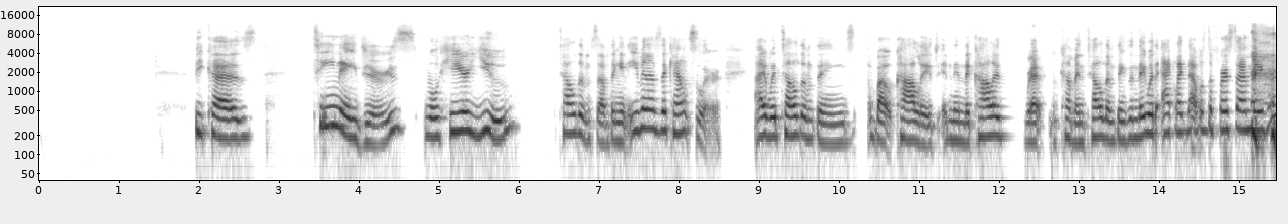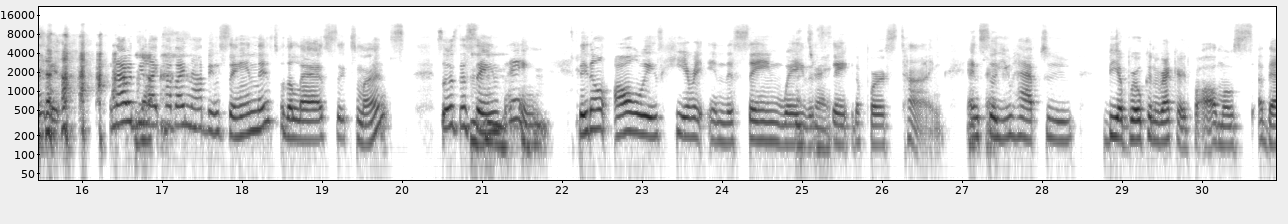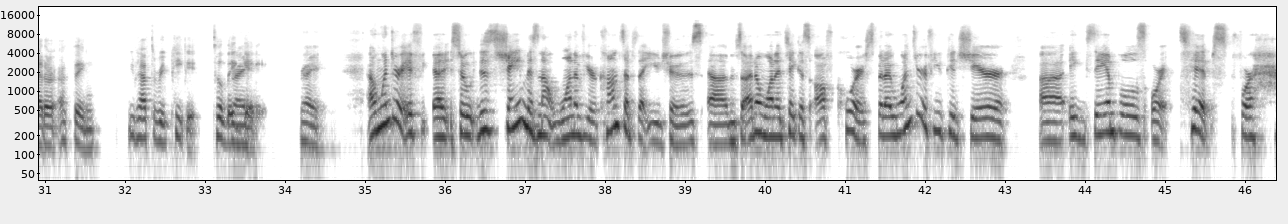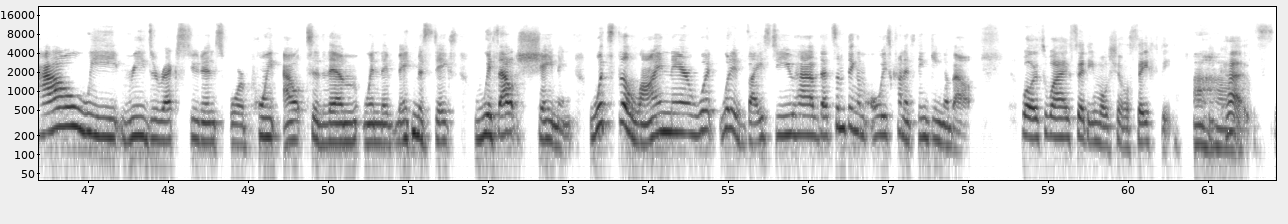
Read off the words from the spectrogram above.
Because teenagers will hear you tell them something. And even as the counselor, I would tell them things about college, and then the college rep would come and tell them things, and they would act like that was the first time they heard it. and I would be yeah. like, Have I not been saying this for the last six months? So it's the same mm-hmm. thing. Mm-hmm. They don't always hear it in the same way the, right. same, the first time. And That's so right. you have to be a broken record for almost a better a thing. You have to repeat it till they right. get it. Right. I wonder if uh, so. This shame is not one of your concepts that you chose, um, so I don't want to take us off course. But I wonder if you could share uh, examples or tips for how we redirect students or point out to them when they've made mistakes without shaming. What's the line there? What what advice do you have? That's something I'm always kind of thinking about. Well, it's why I said emotional safety uh-huh. because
